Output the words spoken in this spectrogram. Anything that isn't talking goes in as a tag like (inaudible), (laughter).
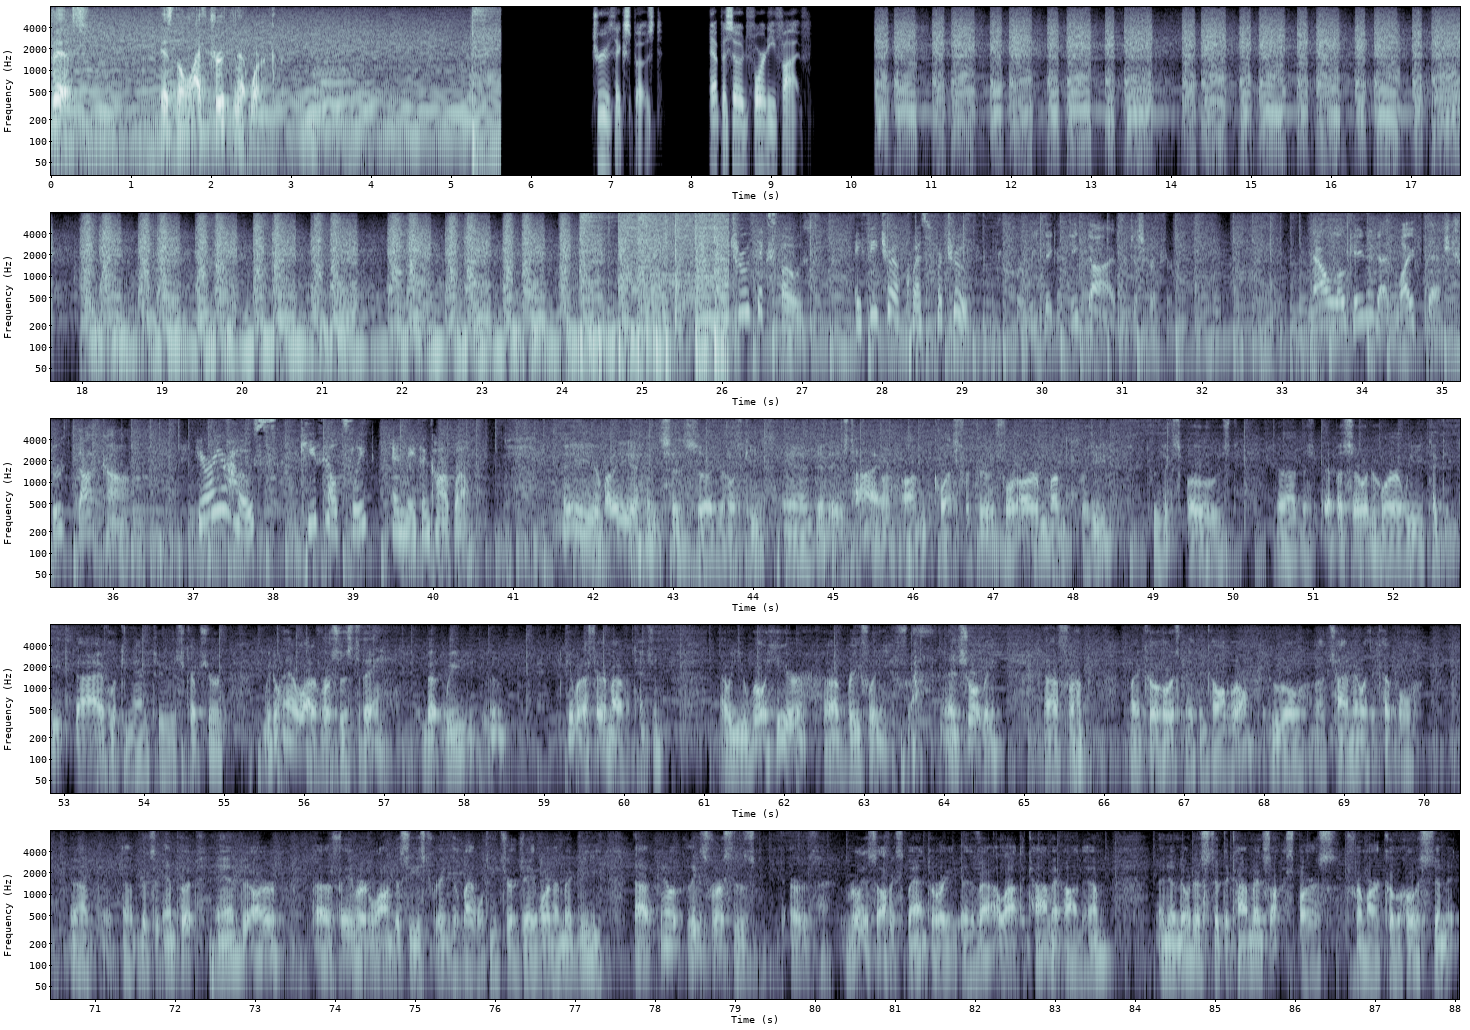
This is the Life Truth Network. Truth Exposed. Episode 45. Truth Exposed, a feature of Quest for Truth. Where we take a deep dive into Scripture. Now located at life-truth.com. Here are your hosts, Keith Heltsley and Nathan Caldwell. Hey everybody, this is uh, your host Keith, and it is time on Quest for Truth for our monthly Truth Exposed. Uh, this episode where we take a deep dive looking into Scripture. We don't have a lot of verses today, but we uh, give it a fair amount of attention. Uh, you will hear uh, briefly (laughs) and shortly uh, from my co-host Nathan Caldwell, who will uh, chime in with a couple uh, bits of input, and our favorite long deceased radio Bible teacher, J. Vernon McGee. You know, these verses are really self explanatory. There's not a lot to comment on them. And you'll notice that the comments are sparse from our co hosts. And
